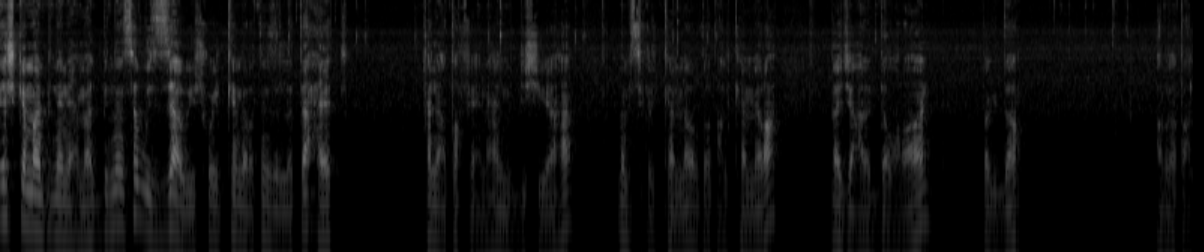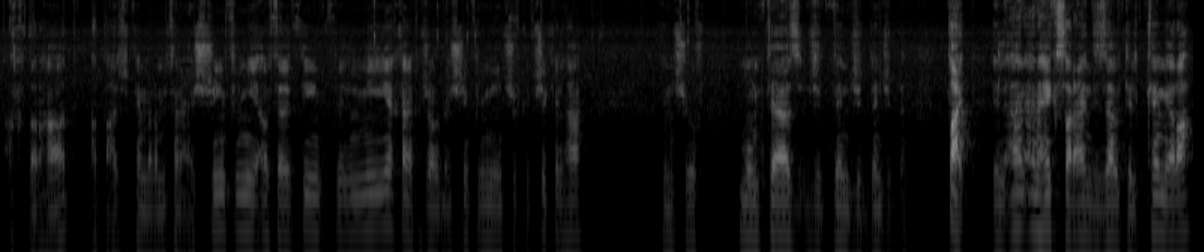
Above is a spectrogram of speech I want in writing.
إيش كمان بدنا نعمل؟ بدنا نسوي الزاوية. شوي الكاميرا تنزل لتحت. خليني أطفي أنا هاي مديش إياها. بمسك الكاميرا بضغط على الكاميرا. باجي على الدوران. بقدر أضغط على الأخضر هذا اطلع الكاميرا مثلا 20% أو 30% خلينا نجرب 20% نشوف كيف شكلها نشوف ممتاز جدا جدا جدا. طيب الآن أنا هيك صار عندي زاوية الكاميرا.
